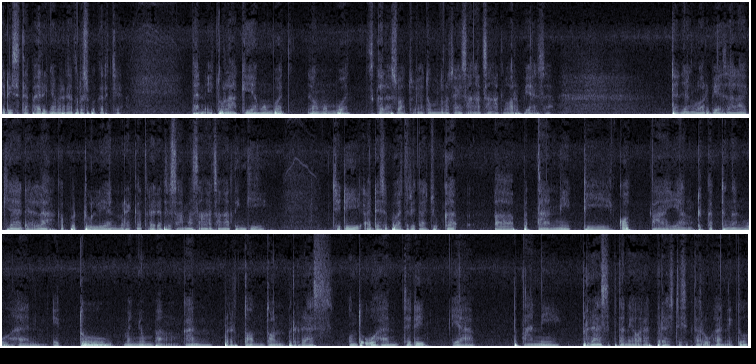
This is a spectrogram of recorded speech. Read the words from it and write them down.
Jadi setiap harinya mereka terus bekerja dan itu lagi yang membuat yang membuat segala sesuatunya itu menurut saya sangat-sangat luar biasa. Dan yang luar biasa lagi adalah kepedulian mereka terhadap sesama sangat-sangat tinggi. Jadi ada sebuah cerita juga uh, petani di kota yang dekat dengan Wuhan itu menyumbangkan bertonton beras untuk Wuhan. Jadi ya petani beras petani orang beras di sekitar Wuhan itu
